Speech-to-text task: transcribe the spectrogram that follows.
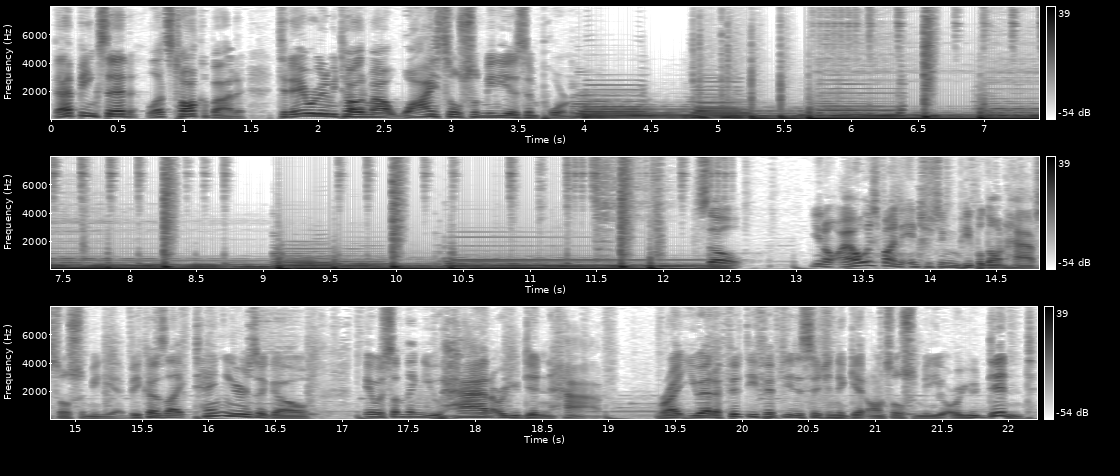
That being said, let's talk about it. Today, we're going to be talking about why social media is important. So, you know, I always find it interesting when people don't have social media because, like, 10 years ago, it was something you had or you didn't have right? You had a 50 50 decision to get on social media or you didn't.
